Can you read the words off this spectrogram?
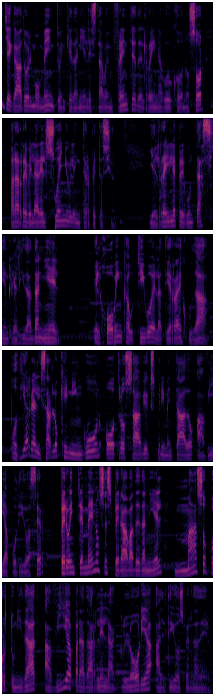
llegado el momento en que Daniel estaba enfrente del rey Nabucodonosor para revelar el sueño y la interpretación. Y el rey le pregunta si en realidad Daniel, el joven cautivo de la tierra de Judá, podía realizar lo que ningún otro sabio experimentado había podido hacer. Pero entre menos esperaba de Daniel, más oportunidad había para darle la gloria al Dios verdadero.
